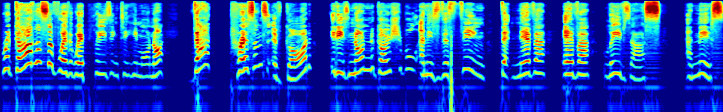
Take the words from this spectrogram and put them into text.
regardless of whether we're pleasing to Him or not, that presence of God, it is non negotiable and is the thing that never, ever leaves us. And this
